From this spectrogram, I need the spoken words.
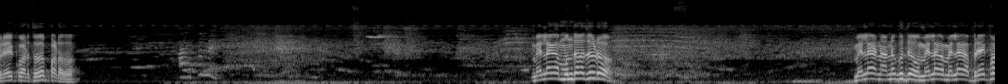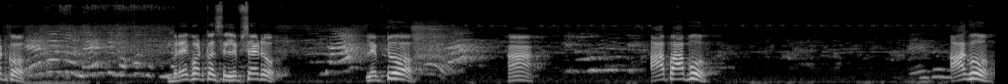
బ్రేక్ పడుతుందో పడదో. మెల్లగా ముందర చూడు. మెల్లగా నన్ను మెల్లగా మెల్లగా. బ్రేక్ పట్టుకో. బ్రేక్ పట్టుకో. Left side. లెఫ్ట్. ఆపు ఆపు. ఆగు.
